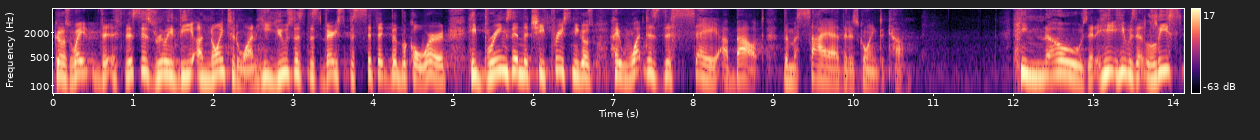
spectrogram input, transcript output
goes, Wait, this is really the anointed one, he uses this very specific biblical word. He brings in the chief priest and he goes, Hey, what does this say about the Messiah that is going to come? He knows that he, he was at least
